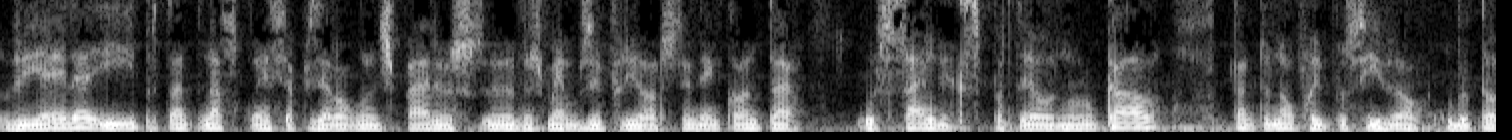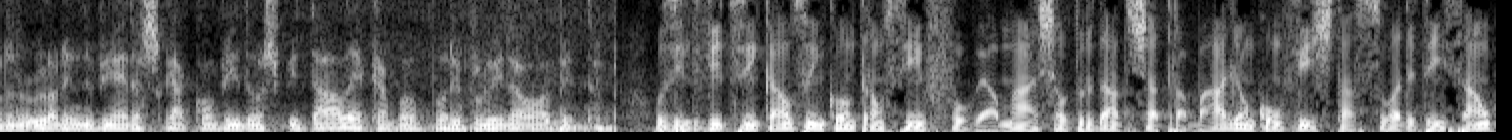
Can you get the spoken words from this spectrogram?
Vieira e, portanto, na sequência fizeram alguns disparos uh, nos membros inferiores, tendo em conta o sangue que se perdeu no local. Portanto, não foi possível o Dr. Laurindo Vieira chegar com vida ao hospital e acabou por evoluir a óbito. Os indivíduos em causa encontram-se em fuga, mas autoridades já trabalham com vista à sua detenção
